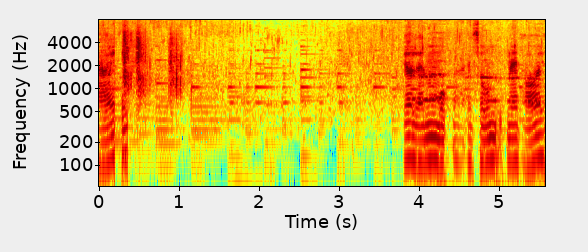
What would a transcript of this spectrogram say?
Đấy. Giờ lại một cái số được này thôi.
